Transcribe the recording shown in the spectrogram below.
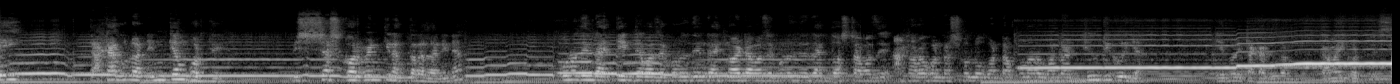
এই টাকাগুলো ইনকাম করতে বিশ্বাস করবেন কিনা তারা জানি না। কোনোদিন রাত তিনটা বাজে, কোনোদিন রাত নয়টা বাজে, কোনোদিন রাত দশটা বাজে, আঠারো ঘণ্টা, ষোলো ঘণ্টা, পনেরো ঘণ্টা ডিউটি করিয়া এবারে টাকাগুলো কামাই করতেছি।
